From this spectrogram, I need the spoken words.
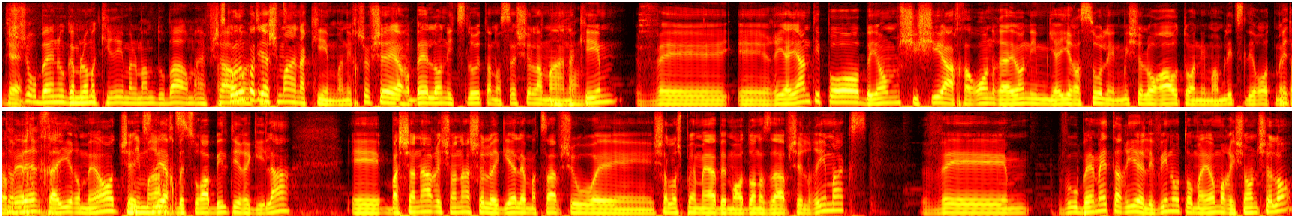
אני חושב שרובנו גם לא מכירים על מה מדובר, מה אפשר. אז קודם כל יש מענקים. אני חושב שהרבה כן. לא ניצלו את הנושא של המענקים, נכון. וראיינתי פה ביום שישי האחרון ראיון עם יאיר אסולין. מי שלא ראה אותו, אני ממליץ לראות. מתווך צעיר מאוד, שהצליח בצורה בלתי רגילה. אה, בשנה הראשונה שלו הגיע למצב שהוא אה, שלוש פעמים היה במועדון הזהב של רימקס, ו... והוא באמת אריאל, הבינו אותו מהיום הראשון שלו.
